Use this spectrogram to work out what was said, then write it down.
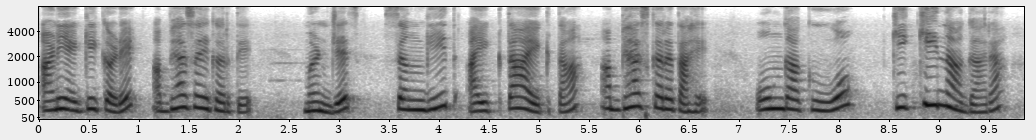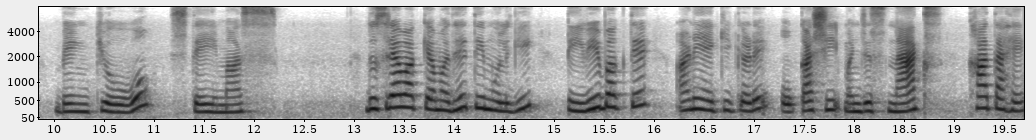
आणि एकीकडे अभ्यासही करते म्हणजेच संगीत ऐकता ऐकता अभ्यास करत आहे ओंगाकुओ किकी नागारा बेंक्योओ स्टेमास दुसऱ्या वाक्यामध्ये ती मुलगी टी व्ही बघते आणि एकीकडे ओकाशी म्हणजे स्नॅक्स खात आहे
